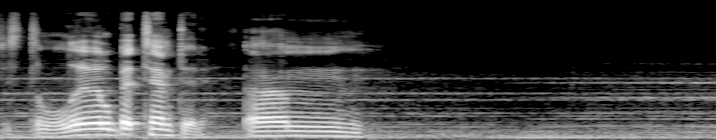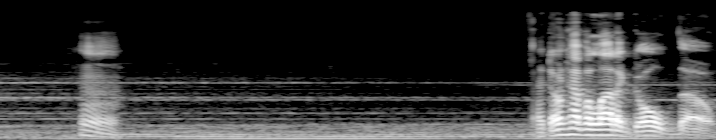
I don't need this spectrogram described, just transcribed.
Just a little bit tempted. Um. Hmm. I don't have a lot of gold, though.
